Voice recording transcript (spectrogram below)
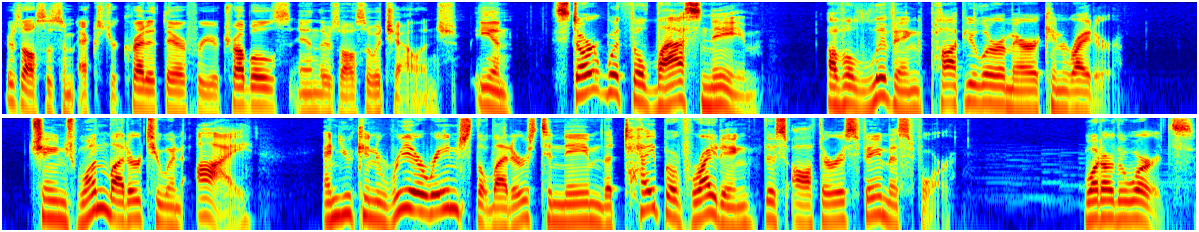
There's also some extra credit there for your troubles, and there's also a challenge. Ian, Start with the last name of a living popular American writer. Change one letter to an I, and you can rearrange the letters to name the type of writing this author is famous for. What are the words?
